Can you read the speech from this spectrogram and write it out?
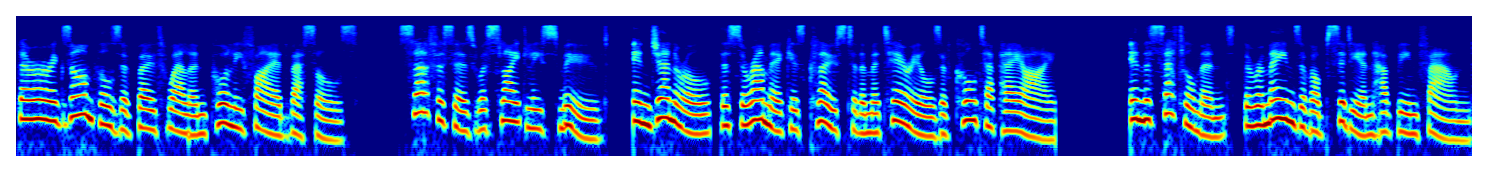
There are examples of both well and poorly fired vessels. Surfaces were slightly smoothed. In general, the ceramic is close to the materials of Kultepe. In the settlement, the remains of obsidian have been found.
